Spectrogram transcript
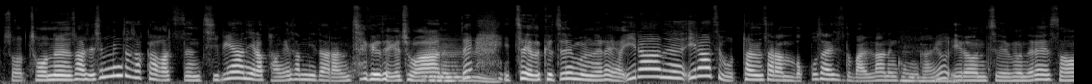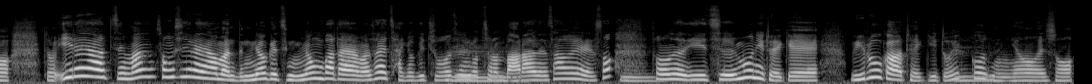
그래서 저는 사실 신민주 작가가 쓴 집이 아니라 방에 삽니다라는 책을 되게 좋아하는데 음. 이 책에서 그 질문을 해요. 일하는 일하지 못하는 사람 먹고 살지도 말라는 건가요? 음. 이런 질문을 해서 좀 일해야지만 성실해야만 능력 능력을 증명받아야만 살 자격이 주어지는 음. 것처럼 말하는 사회에서 음. 저는 이 질문이 되게 위로가 되기도 했거든요. 음. 그래서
